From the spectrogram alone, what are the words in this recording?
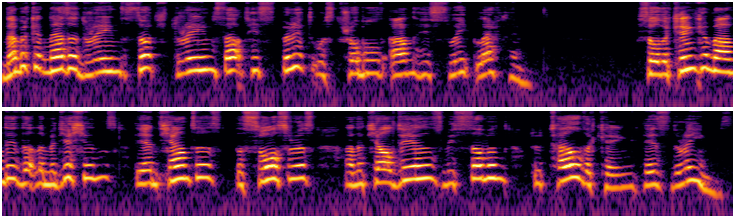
Nebuchadnezzar dreamed such dreams that his spirit was troubled and his sleep left him. So the king commanded that the magicians, the enchanters, the sorcerers, and the Chaldeans be summoned to tell the king his dreams.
